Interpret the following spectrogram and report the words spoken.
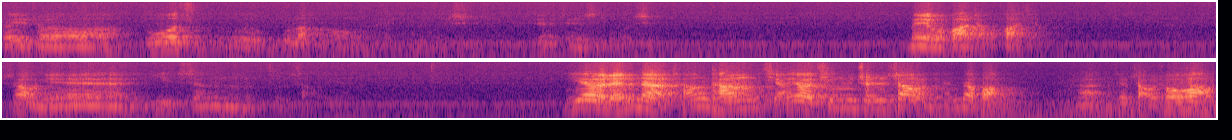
所以说，多子无老乃多事，这真是多事。没有话找话讲。少年一生。你要人呢，常常想要青春少年的话，啊，你就少说话，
